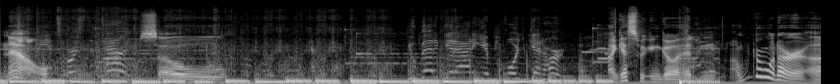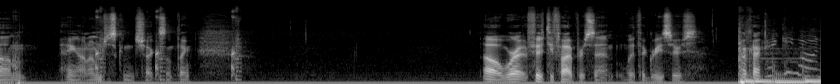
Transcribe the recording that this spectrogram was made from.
now, It's first to tell you. so You better get out of here before you get hurt. I guess we can go ahead and... I wonder what our, um... Hang on, I'm just gonna check something. Oh, we're at 55% with the Greasers. Okay. Picking on.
